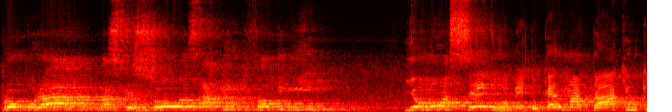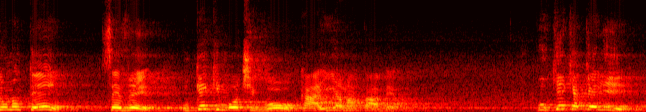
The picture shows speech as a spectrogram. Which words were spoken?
procurar nas pessoas aquilo que falta em mim. E eu não aceito, Roberto, eu quero matar aquilo que eu não tenho. Você vê, o que que motivou Caim a matar Abel? Por que que aquele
